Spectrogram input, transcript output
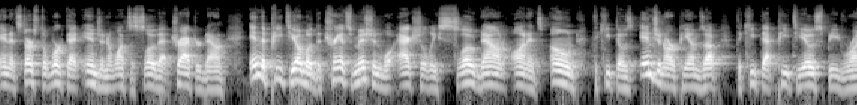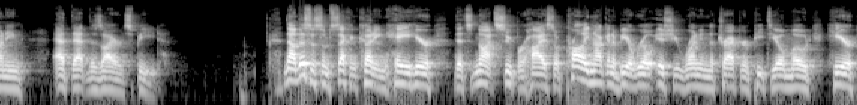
and it starts to work that engine and wants to slow that tractor down. In the PTO mode, the transmission will actually slow down on its own to keep those engine RPMs up to keep that PTO speed running at that desired speed. Now this is some second cutting hay here that's not super high, so probably not going to be a real issue running the tractor in PTO mode here.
